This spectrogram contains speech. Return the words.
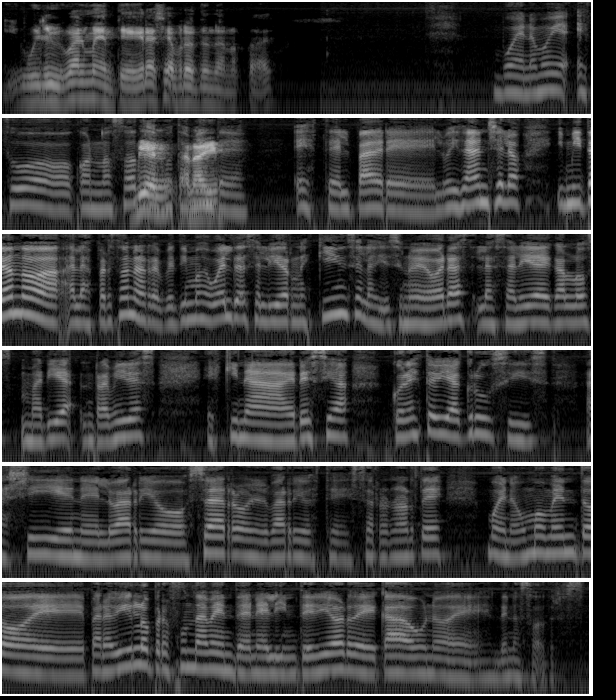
Igualmente, gracias por atendernos, Padre. Bueno, muy bien. Estuvo con nosotros justamente este, el padre Luis D'Angelo, invitando a, las personas, repetimos de vuelta, es el viernes 15 a las 19 horas, la salida de Carlos María Ramírez, esquina Grecia, con este Via Crucis, allí en el barrio Cerro, en el barrio este Cerro Norte. Bueno, un momento para vivirlo profundamente en el interior de cada uno de nosotros.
